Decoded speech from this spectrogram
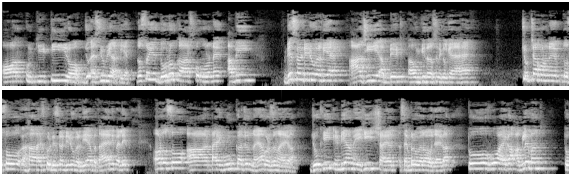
और उनकी टी रॉक जो एस आती है। दोस्तों, ये दोनों कार्स को उन्होंने अभी डिसकंटिन्यू कर दिया है। आज ही ये अपडेट उनकी तरफ़ से निकल के आया है। चुपचाप उन्होंने दोस्तों हाँ, इसको डिसकंटिन्यू कर दिया है बताया नहीं पहले। और दोस्तों टाइगून का जो नया वर्जन आएगा जो कि इंडिया में ही शायद असेंबल वगैरह हो जाएगा तो वो आएगा अगले मंथ तो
